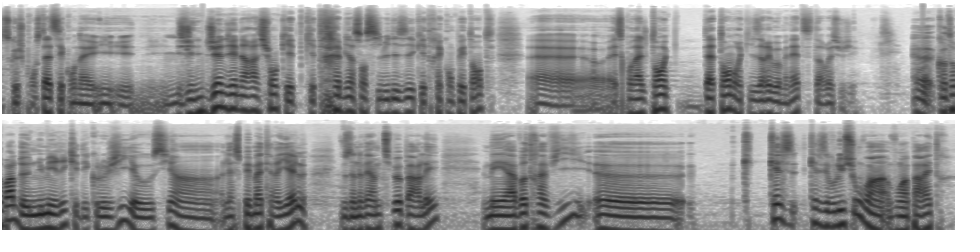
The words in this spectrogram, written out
Ce que je constate, c'est qu'on a une, une- une jeune génération qui est, qui est très bien sensibilisée, qui est très compétente. Est-ce qu'on a le temps d'attendre qu'ils arrivent aux manettes? C'est un vrai sujet. Euh, quand on parle de numérique et d'écologie, il y a aussi l'aspect matériel. Vous en avez un petit peu parlé. Mais à votre avis, euh, qu- quelles, évolutions vont, apparaître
